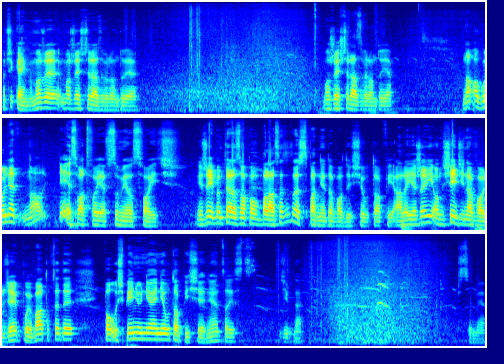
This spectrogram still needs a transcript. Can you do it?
Poczekajmy, może, może jeszcze raz wyląduje. Może jeszcze raz wyląduje. No ogólnie, no nie jest łatwo je w sumie oswoić. Jeżeli bym teraz złapał bolasa, to też spadnie do wody i się utopi. Ale jeżeli on siedzi na wodzie, pływa, to wtedy po uśpieniu nie, nie utopi się, nie? To jest dziwne. W sumie.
